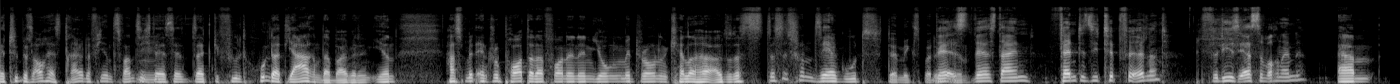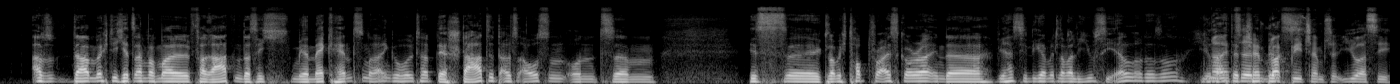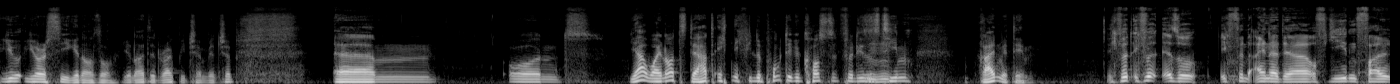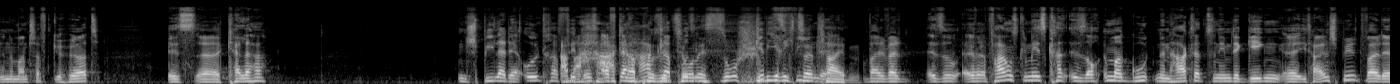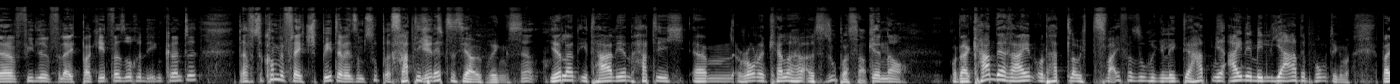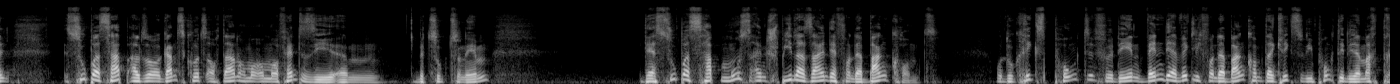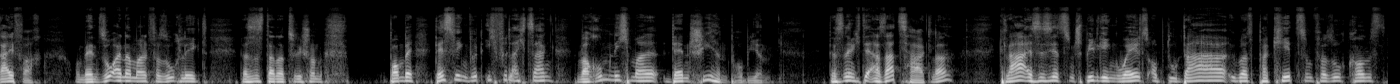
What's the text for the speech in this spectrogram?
der Typ ist auch erst drei oder 24, mhm. der ist ja seit gefühlt 100 Jahren dabei bei den Iren. Hast mit Andrew Porter da vorne einen Jungen, mit Ronan Kelleher. Also das, das ist schon sehr gut, der Mix bei den wer ist, wer ist dein Fantasy-Tipp für Irland? Für dieses erste Wochenende? Ähm, also da möchte ich jetzt einfach mal verraten, dass ich mir Mac Hansen reingeholt habe. Der startet als Außen und ähm, ist, äh, glaube ich, Top-Try-Scorer in der, wie heißt die Liga mittlerweile, UCL oder so? United, United Rugby Championship, URC. U URC, genau so, United Rugby Championship. Ähm, und ja, why not? Der hat echt nicht viele Punkte gekostet für dieses mhm. Team. Rein mit dem. Ich würde, ich würde, also ich finde, einer, der auf jeden Fall in eine Mannschaft gehört, ist äh, Kelleher. Ein Spieler, der ultra fit Aber ist. Hakler auf der Hakler-Position ist so schwierig zu entscheiden. Weil, weil, also erfahrungsgemäß kann, ist es auch immer gut, einen Hakler zu nehmen, der gegen äh, Italien spielt, weil der viele vielleicht Paketversuche legen könnte. Dazu kommen wir vielleicht später, wenn es um Super Sub Hatte ich letztes Jahr übrigens. Ja. Irland, Italien hatte ich ähm, Ronan Kelleher als Super Sub. Genau. Und dann kam der rein und hat, glaube ich, zwei Versuche gelegt. Der hat mir eine Milliarde Punkte gemacht. Weil Super Sub, also ganz kurz auch da nochmal, um auf Fantasy ähm, Bezug zu nehmen der Super Sub muss ein Spieler sein, der von der Bank kommt. Und du kriegst Punkte für den, wenn der wirklich von der Bank kommt, dann kriegst du die Punkte, die der macht, dreifach. Und wenn so einer mal einen Versuch legt, das ist dann natürlich schon Bombe. Deswegen würde ich vielleicht sagen, warum nicht mal Dan Sheehan probieren? Das ist nämlich der Ersatzhakler. Klar, es ist jetzt ein Spiel gegen Wales, ob du da übers Paket zum Versuch kommst.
